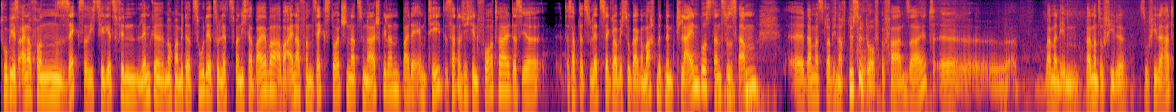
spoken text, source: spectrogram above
Tobi ist einer von sechs, also ich zähle jetzt Finn Lemke nochmal mit dazu, der zuletzt zwar nicht dabei war, aber einer von sechs deutschen Nationalspielern bei der MT. Das hat natürlich den Vorteil, dass ihr, das habt ihr zuletzt ja, glaube ich, sogar gemacht, mit einem Kleinbus dann zusammen, äh, damals, glaube ich, nach Düsseldorf gefahren seid, äh, weil man eben, weil man so viele, so viele hat.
